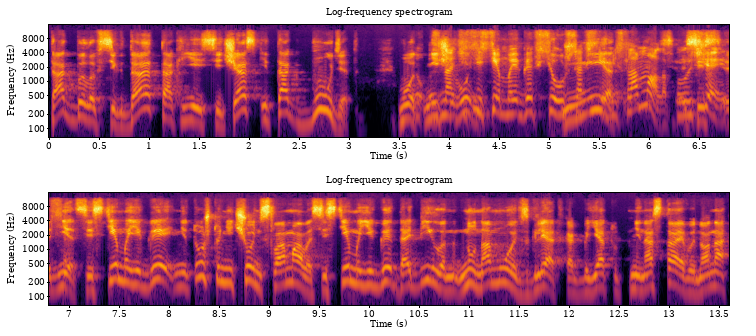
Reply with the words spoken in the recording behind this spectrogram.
Так было всегда, так есть сейчас, и так будет. Вот, ну, ничего... Значит, система ЕГЭ все уж совсем нет, не сломала, получается. Си- нет, система ЕГЭ не то, что ничего не сломала, система ЕГЭ добила, ну, на мой взгляд, как бы я тут не настаиваю, но она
